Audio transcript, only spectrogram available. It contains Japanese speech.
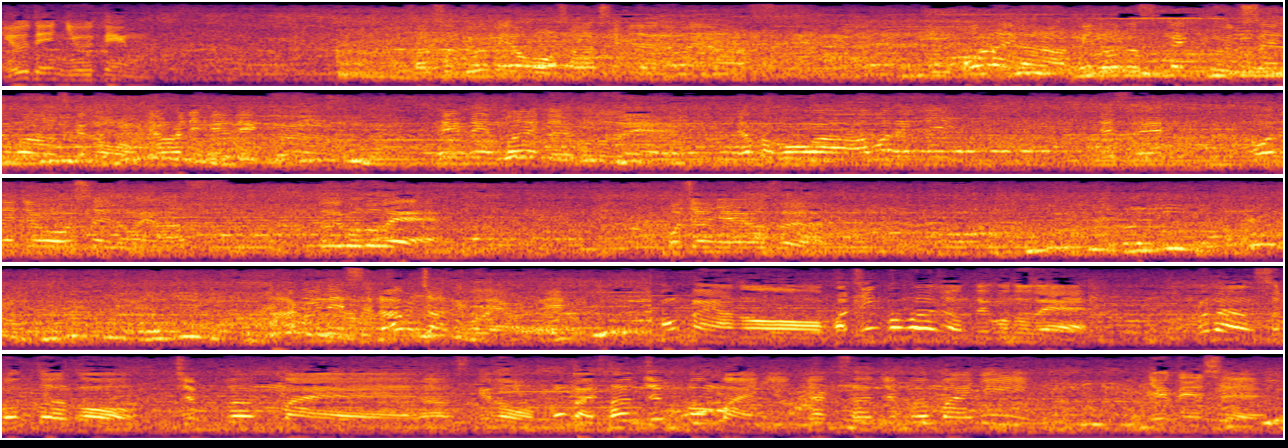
入店入店。早速海の方を探してみたいと思います。本来ならミドルスペック打ちたいところなんですけどやはり閉店閉店前ということでですねアマネジをしたいと思いますということでこちらにありますアグネス・ラムちゃんでございますね今回あのパチンコバージョンということで普段スロットだと10分前なんですけど今回30分前に約30分前に入店して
